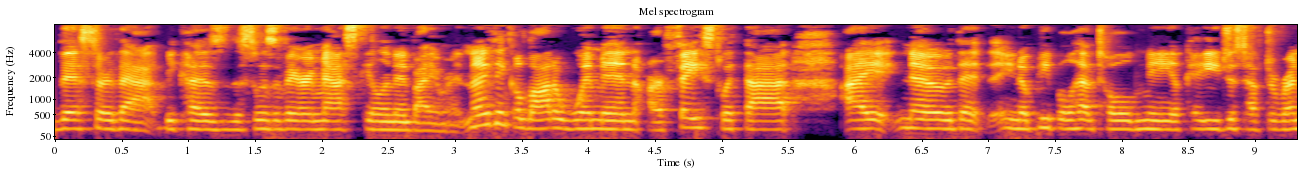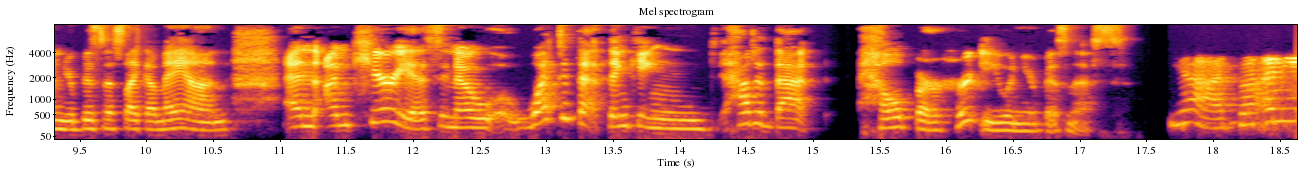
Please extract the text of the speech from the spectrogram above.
this or that because this was a very masculine environment. And I think a lot of women are faced with that. I know that, you know, people have told me, okay, you just have to run your business like a man. And I'm curious, you know, what did that thinking, how did that help or hurt you in your business? Yeah, so I mean,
